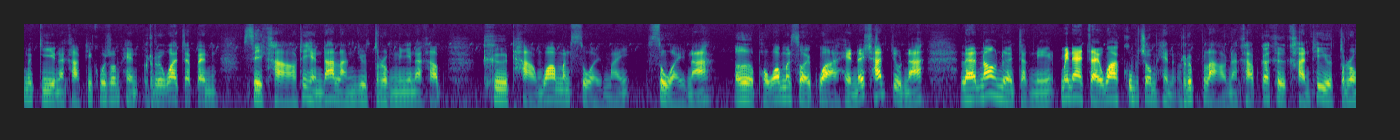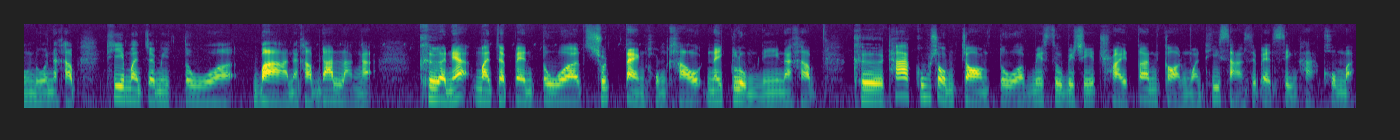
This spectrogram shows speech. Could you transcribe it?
เมื่อกี้นะครับที่คุณผู้ชมเห็นหรือว่าจะเป็นสีขาวที่เห็นด้านหลังอยู่ตรงนี้นะครับ คือถามว่ามันสวยไหมสวยนะ เออเพราะว่ามันสวยกว่าเห็นได้ชัดอยู่นะ และนอกเหนือจากนี้ไม่แน่ใจว่าคุณผู้ชมเห็นหรือเปล่านะครับ ก็คือคันที่อยู่ตรงนู้นนะครับ ที่มันจะมีตัวบาร์นะครับด้านหลังอะ่ะคืออันเนี้ยมันจะเป็นตัวชุดแต่งของเขาในกลุ่มนี้นะครับ คือถ้าคุณผู้ชมจองตัว Mitsubishi Triton ก่อนวันที่ 31 สิงหาคมอะ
